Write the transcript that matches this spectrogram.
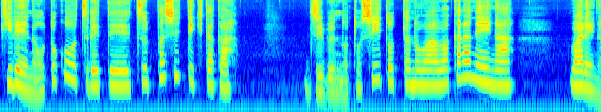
きれいな男を連れて突っ走ってきたか。自分の年取ったのはわからねえが我が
